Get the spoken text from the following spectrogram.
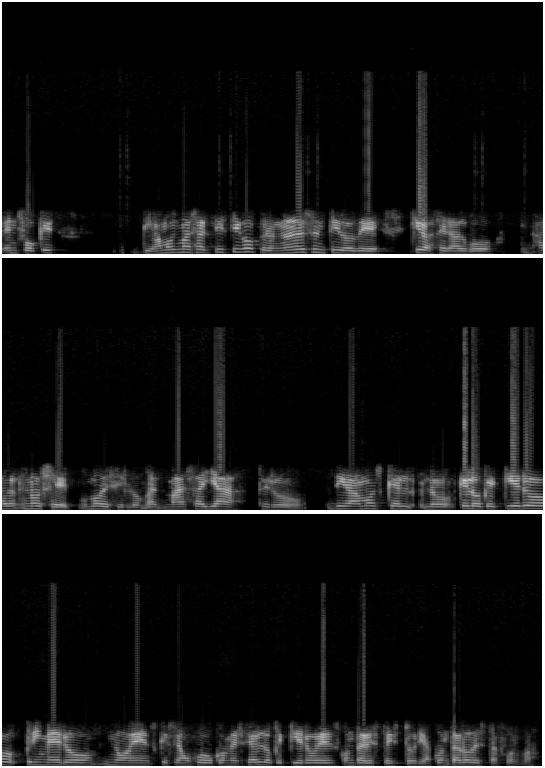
enfoque digamos más artístico, pero no en el sentido de quiero hacer algo, no sé cómo decirlo, más, allá, pero digamos que lo, que lo que quiero primero no es que sea un juego comercial, lo que quiero es contar esta historia, contarlo de esta forma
